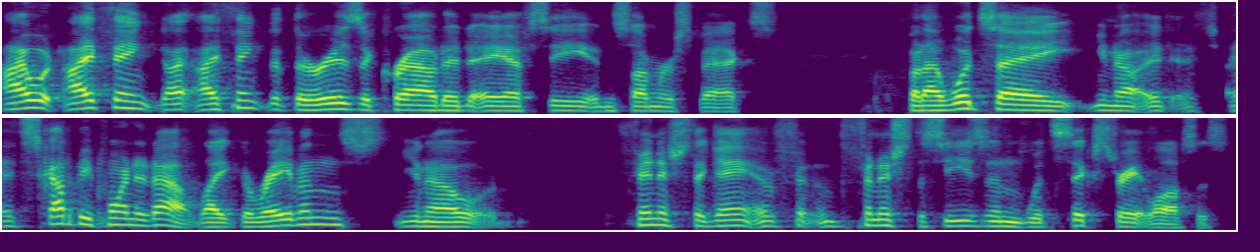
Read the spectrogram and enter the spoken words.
I would, I think, I think that there is a crowded AFC in some respects, but I would say, you know, it, it's, it's got to be pointed out. Like the Ravens, you know, finished the game, finished the season with six straight losses.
